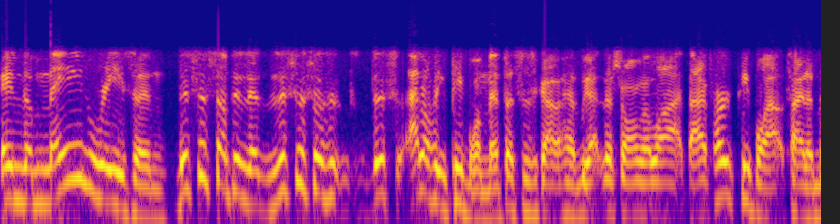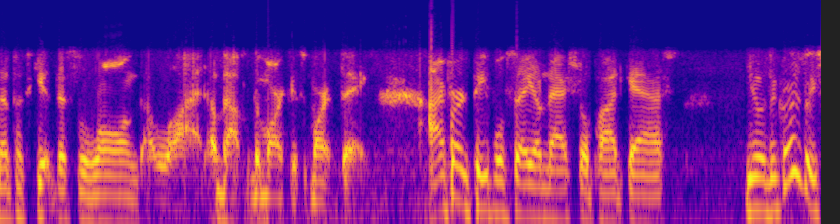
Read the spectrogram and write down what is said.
And the main reason this is something that this is a, this I don't think people in Memphis have gotten this wrong a lot. I've heard people outside of Memphis get this wrong a lot about the Marcus Smart thing. I've heard people say on national podcasts, you know, the Grizzlies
